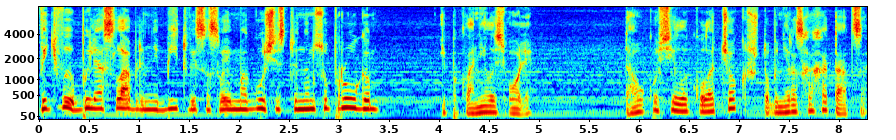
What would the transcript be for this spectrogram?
ведь вы были ослаблены битвой со своим могущественным супругом!» И поклонилась Оле. Та укусила кулачок, чтобы не расхохотаться.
